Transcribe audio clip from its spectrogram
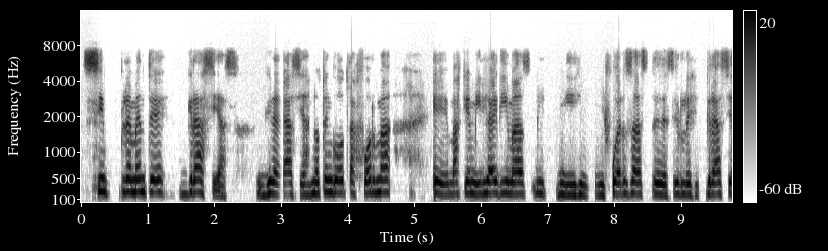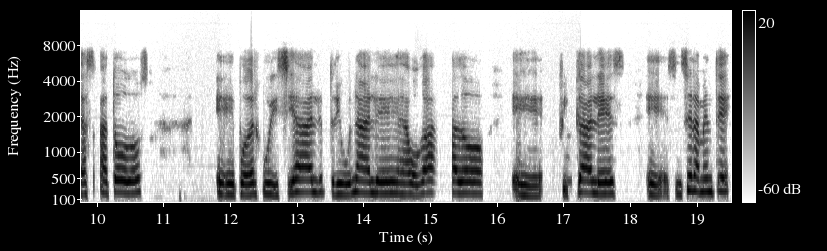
Simplemente gracias, gracias. No tengo otra forma más que mis lágrimas, mis fuerzas de decirles gracias a todos, Poder Judicial, tribunales, abogados, fiscales. sinceramente,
